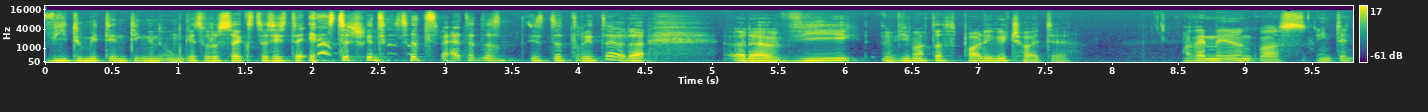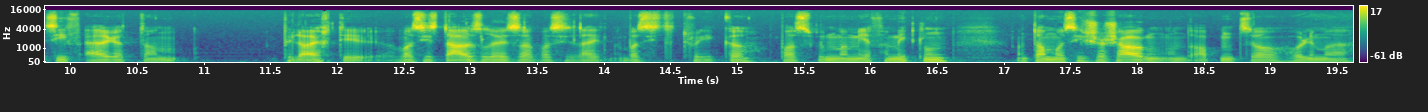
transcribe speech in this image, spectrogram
wie du mit den Dingen umgehst, wo du sagst, das ist der erste Schritt, das ist der zweite, das ist der dritte? Oder, oder wie, wie macht das Pauliewicz heute? Wenn mir irgendwas intensiv ärgert, dann beleuchte ich, was ist der Auslöser, was ist, was ist der Trigger, was will man mir vermitteln und da muss ich schon schauen und ab und zu hole ich mir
